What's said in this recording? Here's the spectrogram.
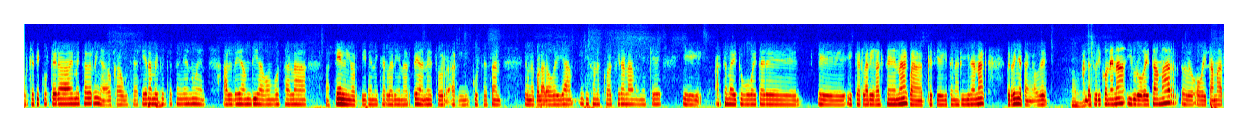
urtetik urtera emaitza berrina daukagu. Osea, hasieran bai pentsatzen genuen alde handia gongo zala ba, senior diren ikerlarien artean, ez hor argi ikuste zen euneko laro gehia gizonezkoak zirala, baina eske e, hartzen baditugu baita ere e, ikerlari gazteenak, ba, tesi egiten ari diranak, berdinetan gaude. Hmm. Aldaturik onena, irurogeita mar, e, hogeita mar,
